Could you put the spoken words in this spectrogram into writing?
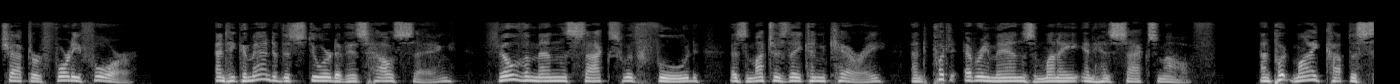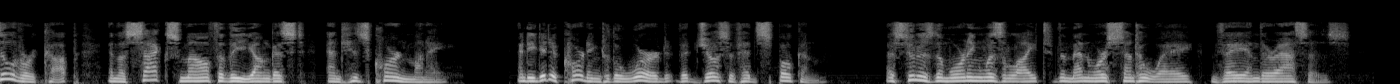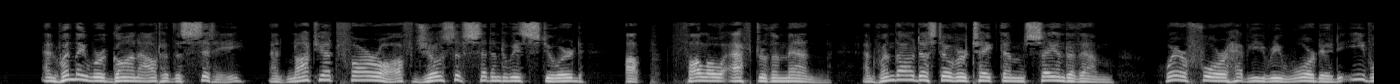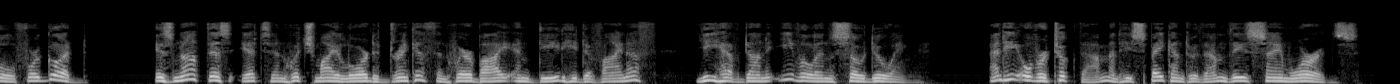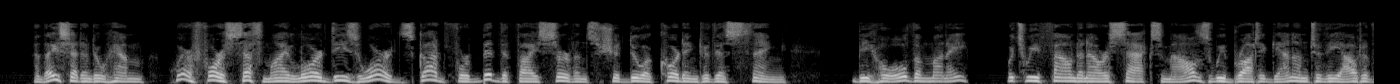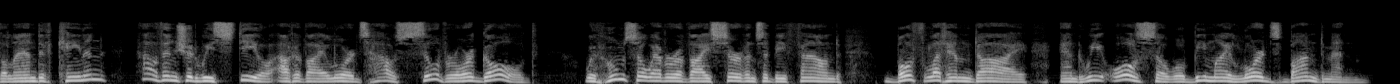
Chapter 44 And he commanded the steward of his house, saying, Fill the men's sacks with food, as much as they can carry, and put every man's money in his sack's mouth. And put my cup, the silver cup, in the sack's mouth of the youngest, and his corn money. And he did according to the word that Joseph had spoken. As soon as the morning was light, the men were sent away, they and their asses. And when they were gone out of the city, and not yet far off, Joseph said unto his steward, Up, follow after the men, and when thou dost overtake them, say unto them, Wherefore have ye rewarded evil for good? Is not this it in which my Lord drinketh, and whereby indeed he divineth? Ye have done evil in so doing. And he overtook them, and he spake unto them these same words. And they said unto him, Wherefore saith my Lord these words? God forbid that thy servants should do according to this thing. Behold, the money which we found in our sacks' mouths we brought again unto thee out of the land of Canaan. How then should we steal out of thy Lord's house silver or gold? With whomsoever of thy servants it be found, both let him die, and we also will be my Lord's bondmen.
